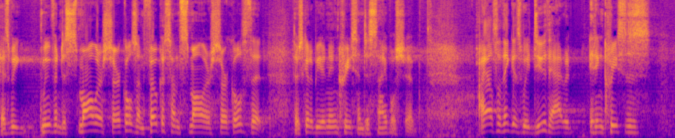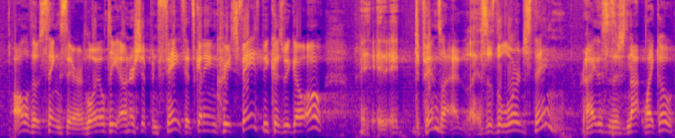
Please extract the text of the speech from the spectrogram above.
as we move into smaller circles and focus on smaller circles that there's going to be an increase in discipleship. I also think as we do that, it increases all of those things there loyalty, ownership, and faith. It's going to increase faith because we go, oh, it, it depends. This is the Lord's thing, right? This is not like, oh,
